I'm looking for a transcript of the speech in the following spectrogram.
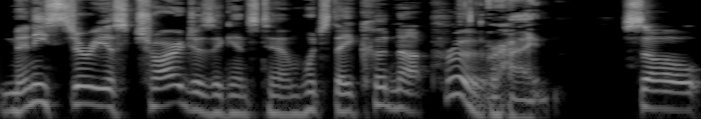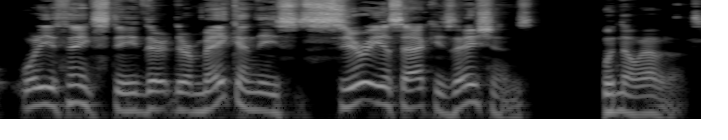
many serious charges against him, which they could not prove. Right. So, what do you think, Steve? They're, they're making these serious accusations with no evidence.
